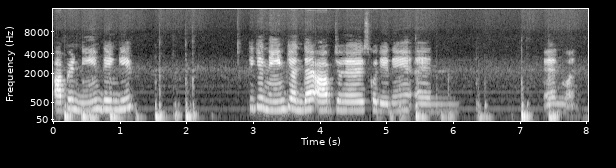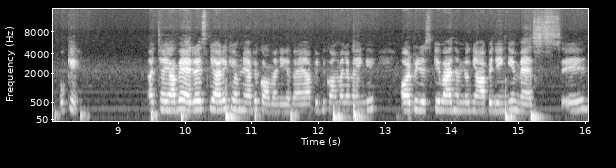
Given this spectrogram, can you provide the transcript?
आप फिर नेम देंगे। ठीक है नेम के अंदर आप जो है इसको दे दें एन एन वन ओके अच्छा यहाँ पे एरर इसलिए आ रहा है कि हमने यहाँ पे कॉमा नहीं लगाया, यहाँ पे भी कॉमा लगाएँगे और फिर इसके बाद हम लोग यहाँ पे देंगे message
